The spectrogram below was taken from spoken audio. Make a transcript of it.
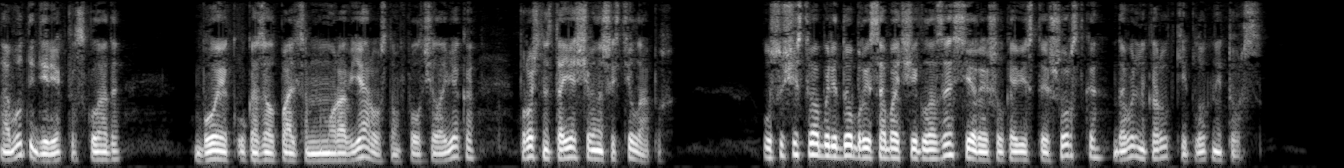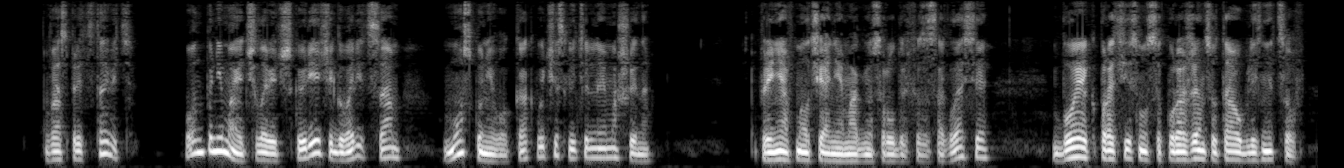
А вот и директор склада. Боек указал пальцем на муравья ростом в полчеловека, прочно стоящего на шести лапах. У существа были добрые собачьи глаза, серая шелковистая шерстка, довольно короткий и плотный торс. Вас представить? Он понимает человеческую речь и говорит сам. Мозг у него как вычислительная машина. Приняв молчание Магнуса Рудольфа за согласие, Боек протиснулся к уроженцу Тау-близнецов —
